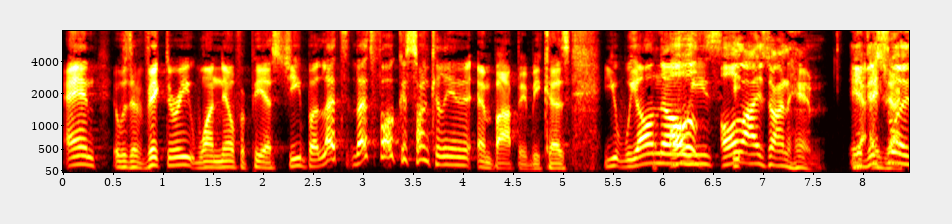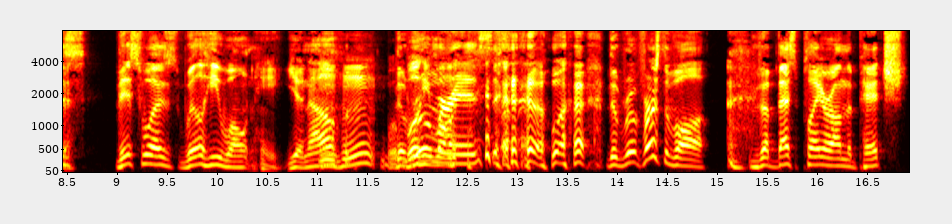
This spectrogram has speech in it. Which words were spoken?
and it was a victory, one 0 for PSG. But let's let's focus on Kylian Mbappe because you, we all know all, he's all he- eyes on him. If Yeah, this exactly. was this was will he won't he? You know, Mhm. the Will rumor is the first of all the best player on the pitch.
